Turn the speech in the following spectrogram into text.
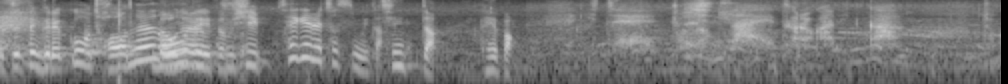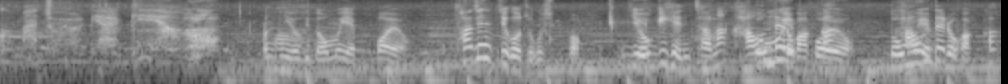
어쨌든 그랬고 저는 너무 오늘 재밌었어. 93개를 쳤습니다 진짜 대박. 이제 신사에 들어가니까 조금만 조용히 할게요 언니 여기 너무 예뻐요. 사진 찍어주고 싶어. 여기 괜찮아? 가운데로 너무 갈까? 예뻐요. 너무 가운데로 갈까?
